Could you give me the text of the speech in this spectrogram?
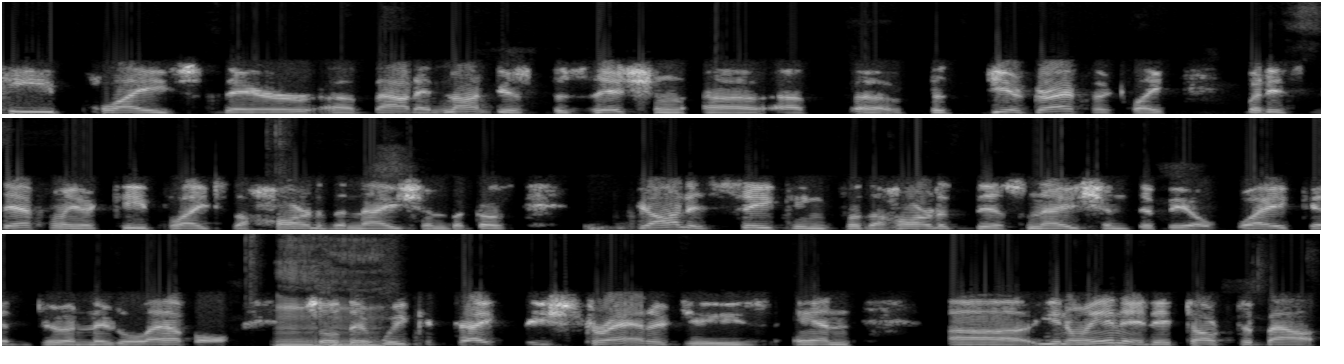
key place there about it, not just position uh, uh, uh geographically, but it's definitely a key place, the heart of the nation, because God is seeking for the heart of this nation to be awakened to a new level mm-hmm. so that mm-hmm. we can take these strategies and, uh, you know, in it, it talked about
